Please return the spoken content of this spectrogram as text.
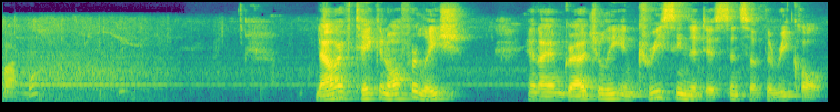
marker. Now I've taken off her leash, and I am gradually increasing the distance of the recall.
